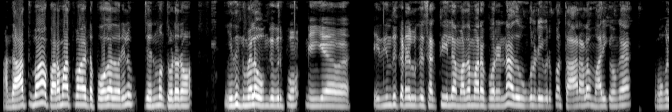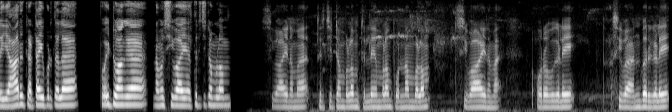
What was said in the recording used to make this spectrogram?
அந்த ஆத்மா பரமாத்மா கிட்ட போகாத வரையிலும் ஜென்மம் தொடரும். இதுக்கு மேல உங்க விருப்பம். நீங்க இது இந்து கடவுளுக்கு சக்தி இல்ல மதம் மாற போறேன்னா அது உங்களுடைய விருப்பம். தாராளம் மாறிக்கோங்க. உங்களை யாரும் கட்டாயப்படுத்தல. போயிட்டு வாங்க. நம்ம சிவாய திருச்சிட்டம்பலம். சிவாய நம திருச்சிட்டம்பலம் தில்லையம்பலம் பொன்னம்பலம். சிவாய நம. உறவுகளே சிவ அன்பர்களே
